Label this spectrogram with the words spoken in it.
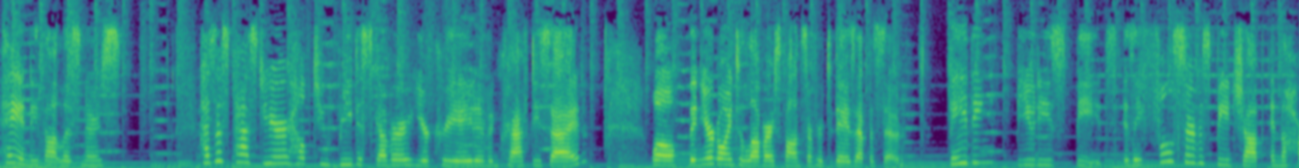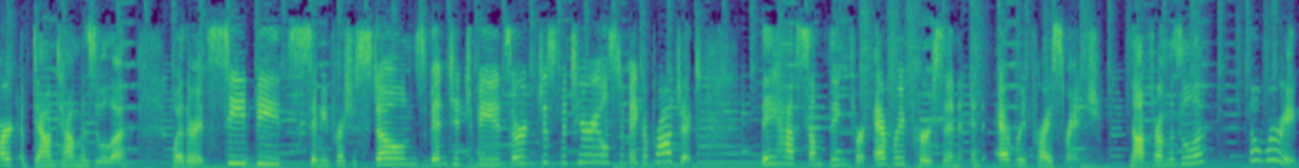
Hey, Indie Thought listeners. Has this past year helped you rediscover your creative and crafty side? Well, then you're going to love our sponsor for today's episode. Bathing Beauties Beads is a full service bead shop in the heart of downtown Missoula. Whether it's seed beads, semi precious stones, vintage beads, or just materials to make a project, they have something for every person and every price range. Not from Missoula? Don't worry.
